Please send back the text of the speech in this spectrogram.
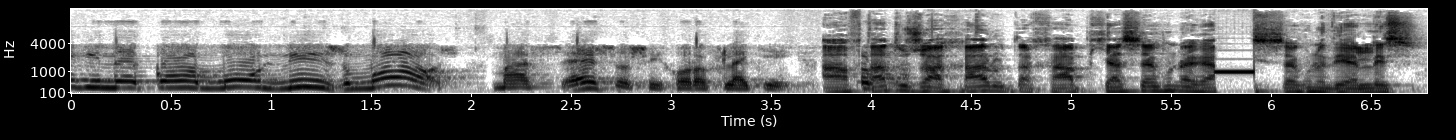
έγινε κομμουνισμός. Μας έσωσε η χωροφυλακή. Αυτά του Ζαχάρου τα χάπια σε έχουν γαμίσει, σε έχουν διαλύσει.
